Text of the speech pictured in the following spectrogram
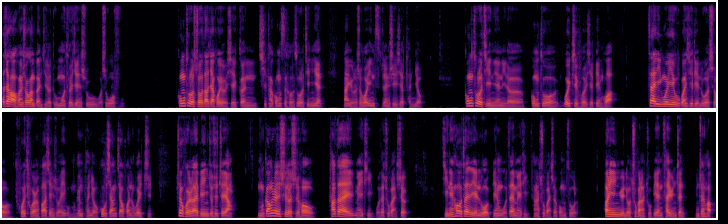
大家好，欢迎收看本集的读墨推荐书，我是沃夫。工作的时候，大家会有一些跟其他公司合作的经验，那有的时候会因此认识一些朋友。工作了几年，你的工作位置会有一些变化，在因为业务关系联络的时候，会突然发现说，哎，我们跟朋友互相交换了位置。这回来宾就是这样，我们刚认识的时候，他在媒体，我在出版社，几年后再联络，变我在媒体，他在出版社工作了。欢迎远流出版的主编蔡云珍，云珍好。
